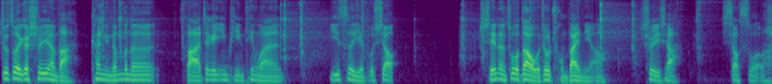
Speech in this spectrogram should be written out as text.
就做一个试验吧，看你能不能把这个音频听完一次也不笑。谁能做到，我就崇拜你啊！试一下，笑死我了。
